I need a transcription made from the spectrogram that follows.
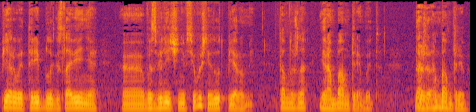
первые три благословения э, возвеличения Всевышнего идут первыми. Там нужно, и Рамбам требует, даже Рамбам требует,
